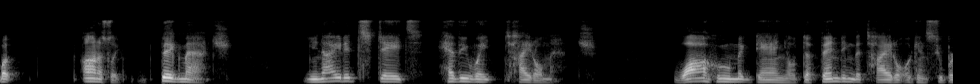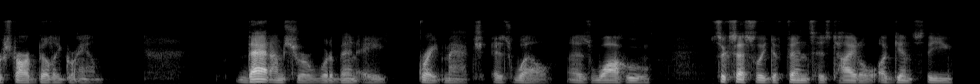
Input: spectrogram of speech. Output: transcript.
But honestly, big match. United States heavyweight title match. Wahoo McDaniel defending the title against superstar Billy Graham. That, I'm sure, would have been a great match as well, as Wahoo successfully defends his title against the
